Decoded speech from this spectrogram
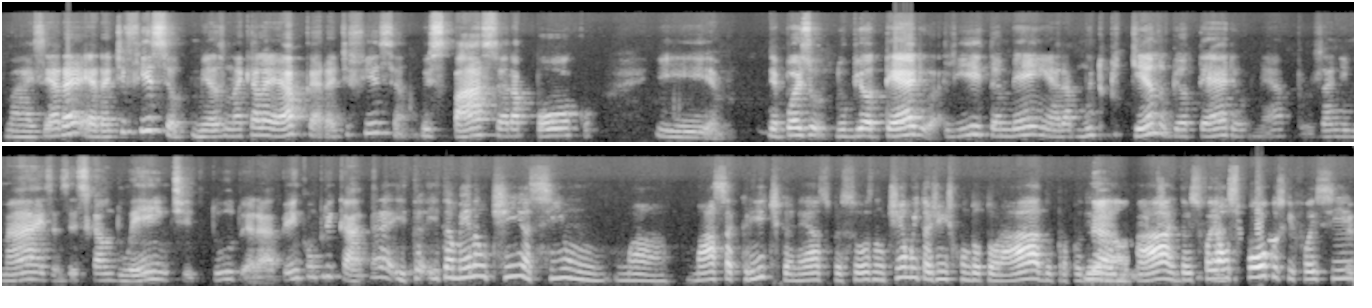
Mas era, era difícil, mesmo naquela época era difícil. O espaço era pouco, e depois no biotério ali também era muito pequeno o biotério, né? Para os animais, às vezes ficavam doentes, tudo, era bem complicado. É, e, e também não tinha assim um, uma massa crítica, né? As pessoas não tinha muita gente com doutorado para poder não, orientar, então isso foi aos poucos que foi se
